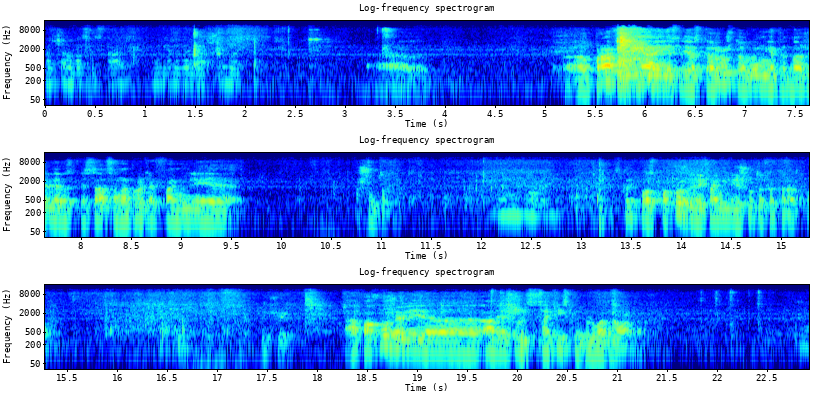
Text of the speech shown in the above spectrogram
Начала вас искать. Я, наверное, ошиблась. Э, э, Прав ли я, если я скажу, что вы мне предложили расписаться напротив фамилии Шутов? Скажите, пожалуйста, похожи ли фамилии Шутов и Коротков? Чуть-чуть. А похоже ли э, адрес улицы Софийской, бульвар Новаторов? Нет.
